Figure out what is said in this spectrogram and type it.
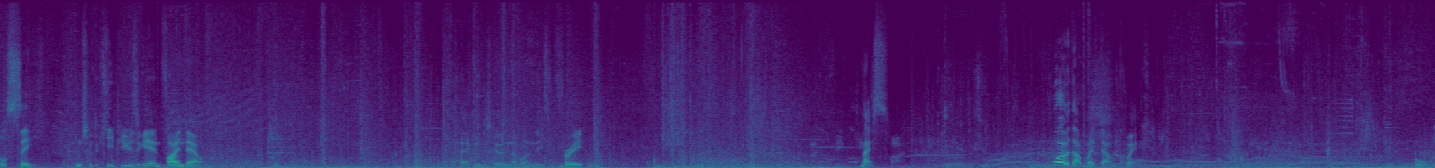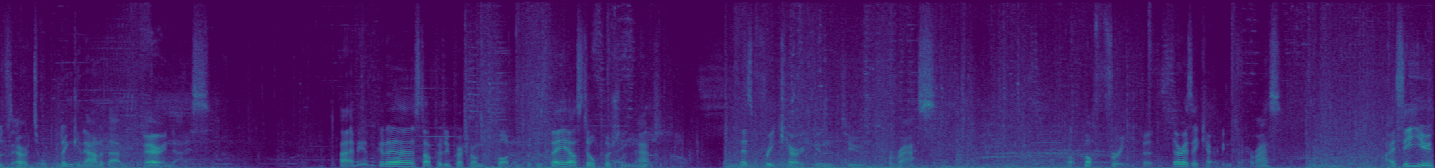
We'll see. I'm just going to keep using it and find out. Okay, I can just get another one of these for free. Nice. Whoa, that went down quick. Ooh, Zeratul blinking out of that. Very nice. I think I'm going to start putting pressure on the bottom because they are still pushing that. There's free Kerrigan to harass. Well, not free, but there is a Kerrigan to harass. I see you.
